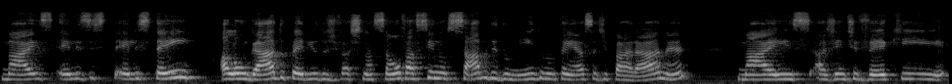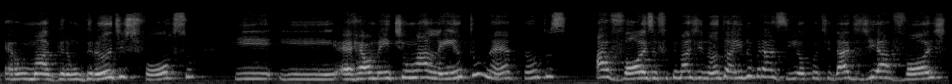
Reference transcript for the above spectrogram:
mas eles, eles têm alongado períodos de vacinação, vacinam sábado e domingo, não tem essa de parar, né? Mas a gente vê que é uma, um grande esforço e, e é realmente um alento, né? Tantos avós, eu fico imaginando aí no Brasil a quantidade de avós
